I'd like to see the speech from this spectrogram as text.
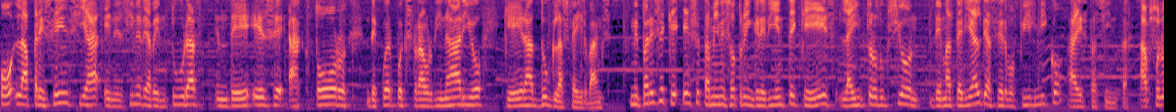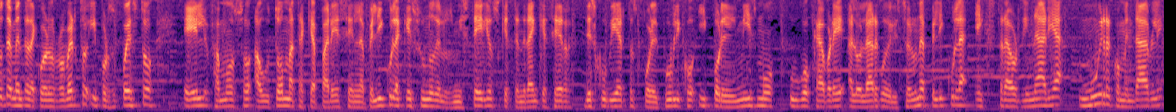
o la presencia en el cine de aventuras de ese actor de cuerpo extraordinario que era Douglas Fairbanks. Me parece que ese también es otro ingrediente que es la introducción de material de acervo fílmico a esta cinta. Absolutamente de acuerdo, Roberto, y por supuesto el famoso autómata que aparece en la película, que es uno de los misterios que tendrán que ser descubiertos por el público y por el mismo Hugo Cabré a lo largo de la historia. Una película extraordinaria, muy recomendable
